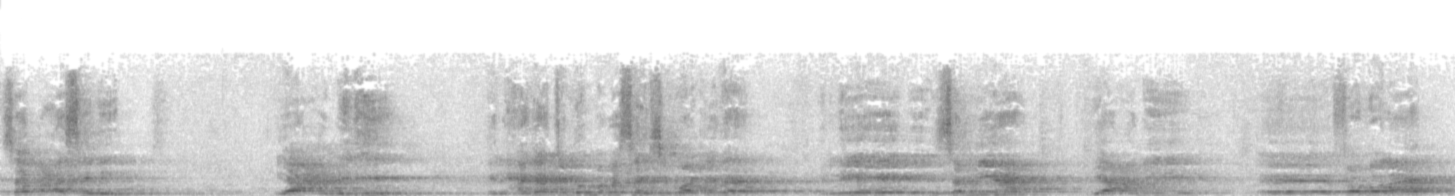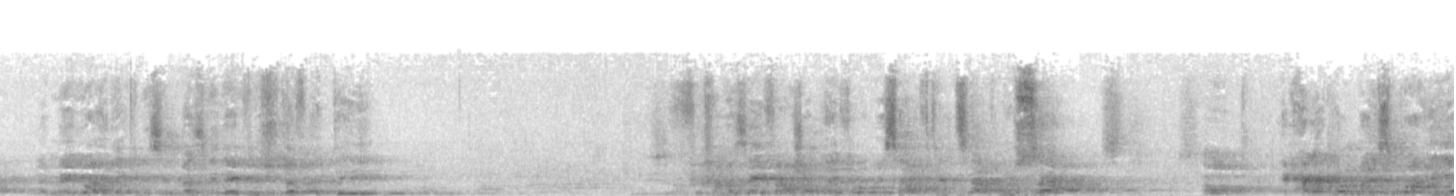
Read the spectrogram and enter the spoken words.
سبع سنين. يعني الحاجات اللي هم بس هيسيبوها كده اللي هي إيه بنسميها يعني آه، فضلات لما يجي واحد يكنس المسجد هيكنسه ده في قد إيه؟ في خمس دقايق في 10 دقايق في ربع ساعة في ثلث ساعة في نص ساعة آه الحاجات اللي هم يسيبوها دي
